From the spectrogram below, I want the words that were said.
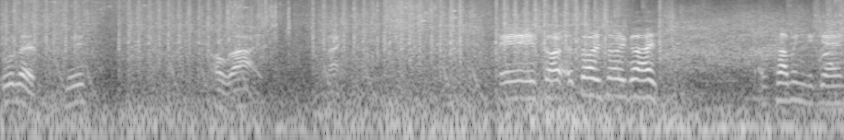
bullets, please. Alright. Nice. Hey, sorry, sorry, sorry guys. I'm coming again.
